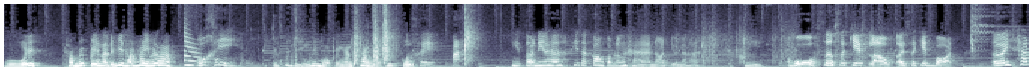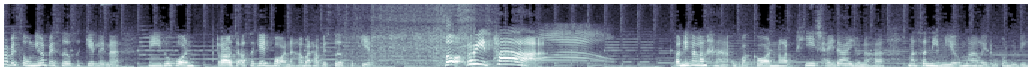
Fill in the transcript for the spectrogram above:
โอ้ยทำไม่เป็นอะเดี๋ยวพี่ทำให้ไหมล่ะโอเคเป็นผู้หญิงไม่เหมาะกับงานช่างหรอกพี่โอกุ๊กเคไปนี่ตอนนี้นะคะ พี่ตะกล้องกำลังหาน็อตอยู่นะคะ นี่ โอ้โหเซิร์ฟสเก็ตเราเอ้ยสเก็ตบอร์ด เอ้ยถ้ามันเป็นทรงนี้มันไปนเซิร์ฟสเก็ตเลยนะ นี่ทุกคนเราจะเอาสเก็ตบอร์ดนะคะ มาทำเป็นเซิร์ฟสเก็ตโต๊ะรีดผ้า ตอนนี้กำลังหาอุปกรณ์น็อตที่ใช้ได้อยู่นะคะ มันสนิมเยอะมากเลยทุกคนดูดิ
